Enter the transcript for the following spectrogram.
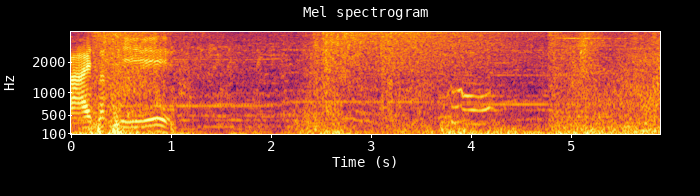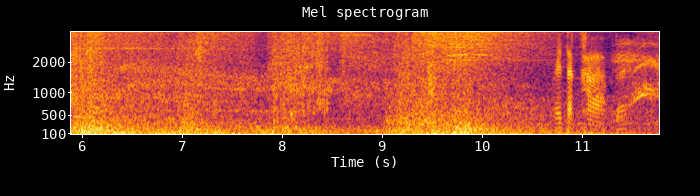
ตายสักทีไม่ตะขาบนะ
